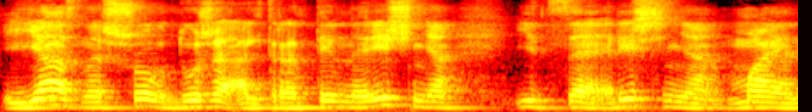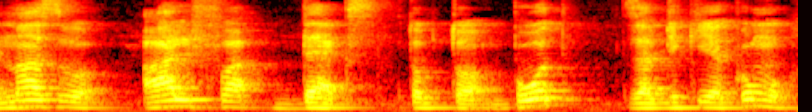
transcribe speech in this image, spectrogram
І я знайшов дуже альтернативне рішення, і це рішення має назву Alpha Dex, тобто бот. Завдяки якому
